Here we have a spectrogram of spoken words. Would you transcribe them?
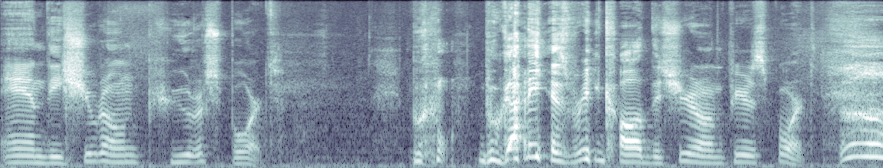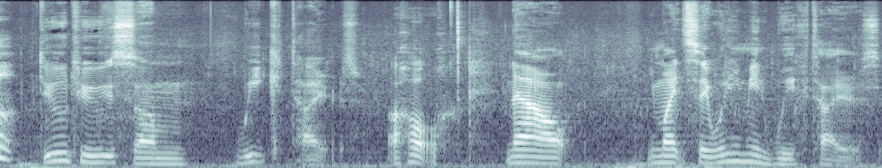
and the Chiron Pur Sport. Bu- Bugatti has recalled the Chiron Pur Sport due to some weak tires. Oh. Now, you might say, what do you mean weak tires?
